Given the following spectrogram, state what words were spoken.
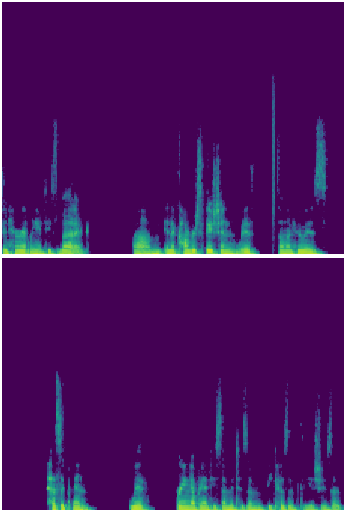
inherently anti Semitic. Um, in a conversation with someone who is hesitant with bringing up anti-Semitism because of the issues that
